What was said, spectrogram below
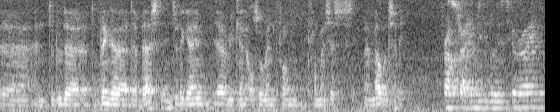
uh, and to do the to bring their, their best into the game? Yeah, we can also win from from Manchester, uh, Melbourne City. Frustrating to lose Toure,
